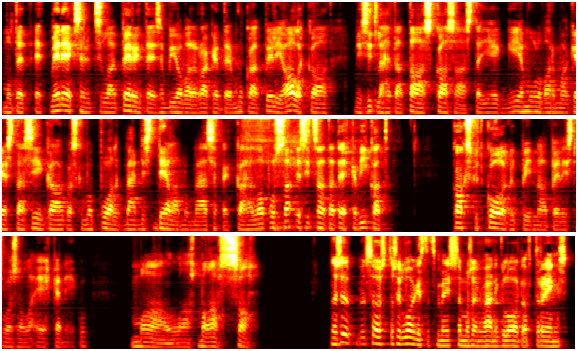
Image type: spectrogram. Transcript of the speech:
Mutta et, et meneekö se nyt sillä perinteisen BioWaren rakenteen mukaan, että peli alkaa, niin sitten lähdetään taas kasaan sitä jengiä. Ja mulla varmaan kestää siinä kauan, koska mä puolet bändistä delannut Mass Effect 2 lopussa. Ja sitten sanotaan, että ehkä vikat 20-30 pinnaa pelistä voisi olla ehkä niinku maalla, maassa. No se, se olisi tosi loogista, että se menisi semmoisen vähän niin kuin Lord of the Rings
